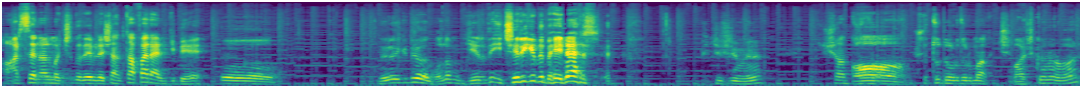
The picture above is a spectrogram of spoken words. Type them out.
Arsenal maçında devleşen Tafarel gibi. Oo. Nereye gidiyorsun? Oğlum girdi içeri girdi beyler. Bir kişi mi? Şat, Aa. şutu durdurmak için. Başka ne var?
